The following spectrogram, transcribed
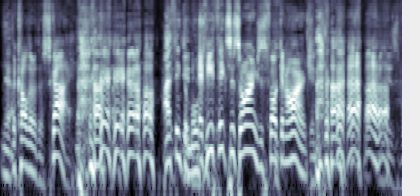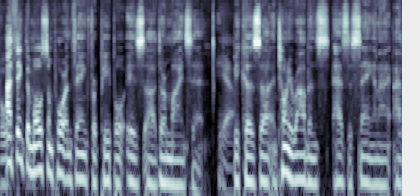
Yeah. the color of the sky. I think the most if he thinks it's orange, it's fucking orange. in his voice. I think the most important thing for people is uh, their mindset. Yeah. Because uh, and Tony Robbins has this saying, and I, I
